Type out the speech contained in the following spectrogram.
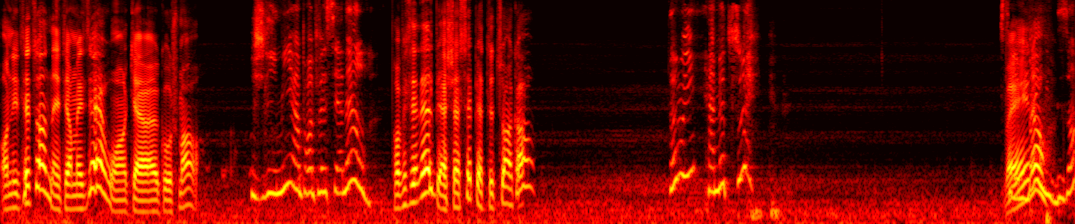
on était en intermédiaire ou en ca- cauchemar? Je l'ai mis en professionnel. Professionnel, puis elle chassait, puis elle te tue encore? Ah oui, elle m'a tué. Ben non. bizarre.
